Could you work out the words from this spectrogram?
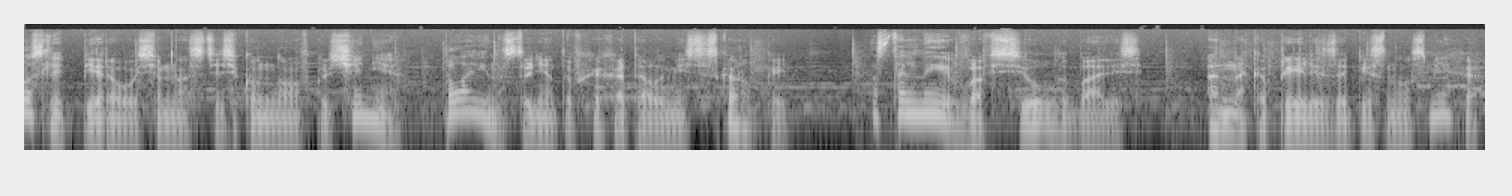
После первого 18-секундного включения половина студентов хохотала вместе с коробкой. Остальные вовсю улыбались. Однако прелесть записанного смеха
